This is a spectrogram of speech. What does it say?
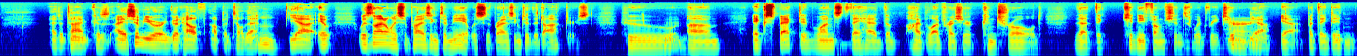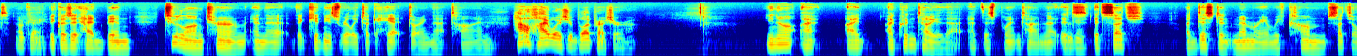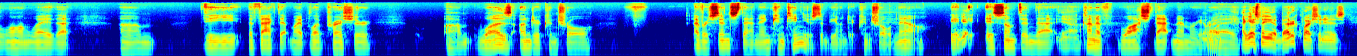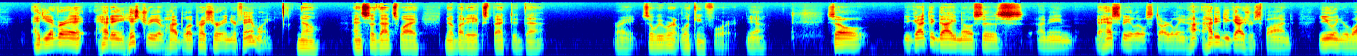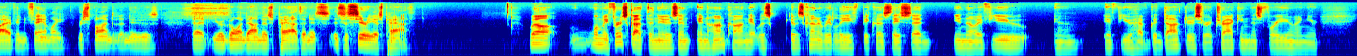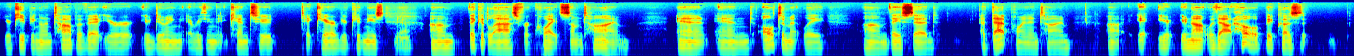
at the time? Because I assume you were in good health up until then. Yeah, it was not only surprising to me, it was surprising to the doctors who um, expected once they had the high blood pressure controlled that the kidney functions would return. yeah. Yeah, but they didn't. Okay. Because it had been too long term and the, the kidneys really took a hit during that time. How high was your blood pressure? You know, I I I couldn't tell you that at this point in time. That it's it's such a distant memory, and we've come such a long way that um, the the fact that my blood pressure um, was under control f- ever since then, and continues to be under control now, it, is something that Yeah. kind of washed that memory away. I guess maybe a better question is, had you ever uh, had any history of high blood pressure in your family? No, and so that's why nobody expected that. Right. So we weren't looking for it. Yeah. So you got the diagnosis. I mean, that has to be a little startling. How, how did you guys respond? You and your wife and family respond to the news that you're going down this path, and it's it's a serious path. Well, when we first got the news in, in Hong Kong, it was it was kind of relief because they said, you know, if you, you know, if you have good doctors who are tracking this for you and you're you're keeping on top of it, you're you're doing everything that you can to take care of your kidneys. Yeah. Um, they could last for quite some time, and and ultimately, um, they said, at that point in time, uh, it, you're you're not without hope because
